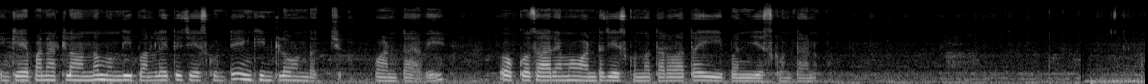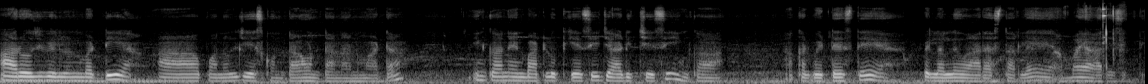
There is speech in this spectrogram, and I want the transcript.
ఇంకే పని అట్లా ఉన్నా ముందు ఈ పనులు అయితే చేసుకుంటే ఇంక ఇంట్లో ఉండొచ్చు. వంట అవి. ఒక్కోసారేమో వంట చేసుకున్న తర్వాత ఈ పని చేసుకుంటాను. ఆ రోజు వీలుని బట్టి ఆ పనులు చేసుకుంటా ఉంటానన్నమాట. ఇంకా నేను బట్టలు ఉతికేసి జాడిచ్చేసి ఇంకా అక్కడ పెట్టేస్తే పిల్లలు ఆరేస్తారులే అమ్మాయి ఆరేసింది.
